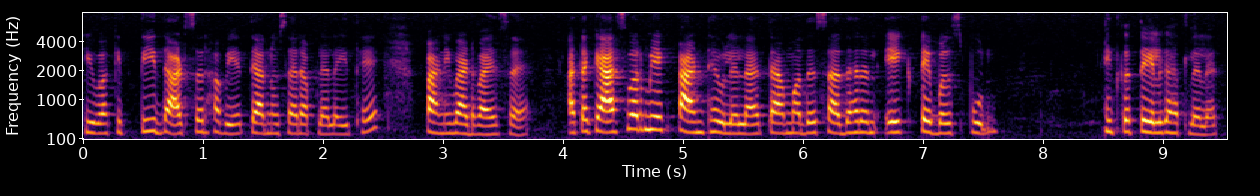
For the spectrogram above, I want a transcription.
किंवा किती दाटसर हवी आहे त्यानुसार आपल्याला इथे पाणी वाढवायचं आहे. आता गॅसवर मी एक पॅन ठेवलेला आहे. त्यामध्ये साधारण एक टेबलस्पून इतकं तेल घातलेलं आहे.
